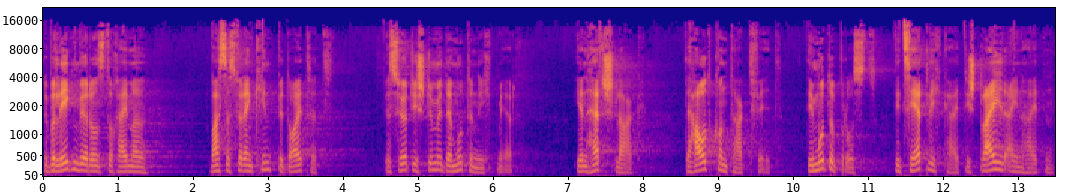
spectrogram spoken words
Überlegen wir uns doch einmal, was das für ein Kind bedeutet. Es hört die Stimme der Mutter nicht mehr, ihren Herzschlag, der Hautkontakt fehlt, die Mutterbrust, die Zärtlichkeit, die Streicheleinheiten.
